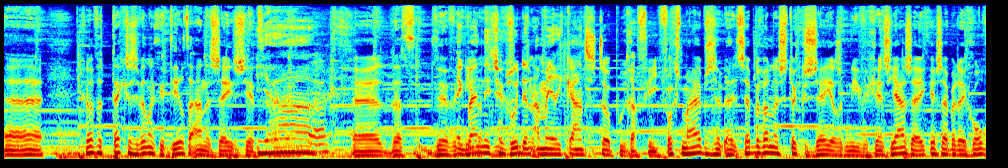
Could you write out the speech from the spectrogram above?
eh, ik geloof dat Texas wel een gedeelte aan de zee zit. Ja. Eh, dat durf ik Ik ben niet zo goed in 100% Amerikaanse topografie. Volgens mij hebben ze, ze hebben wel een stuk zee, als ik me niet vergis. Jazeker, ze hebben de Golf,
